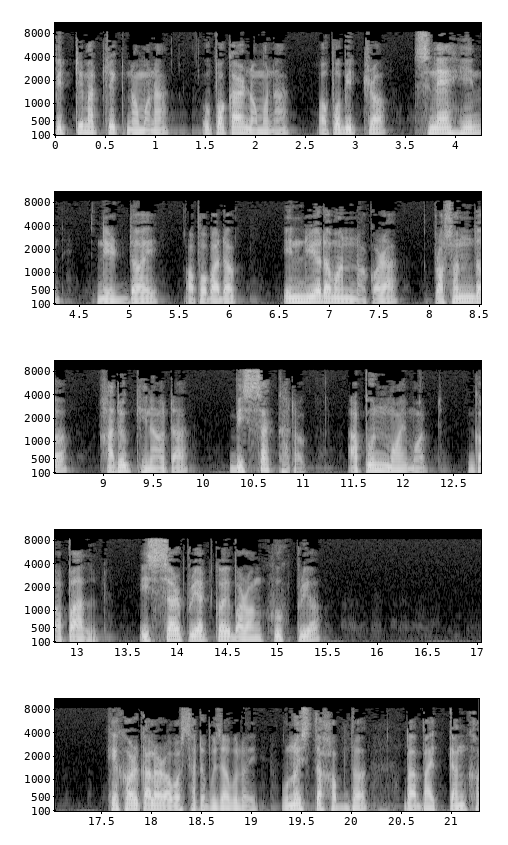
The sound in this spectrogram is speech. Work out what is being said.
পিতৃ মাতৃক নমনা উপকাৰ নমনা অপবিত্ৰ স্নেহহীন নিৰ্দয় অপবাদক ইন্দ্ৰিয় দমন নকৰা প্ৰচণ্ড সাধুক ঘৃণাওতা বিশ্বাসঘাতক আপোন ময়মত গপাল ঈশ্বৰ প্ৰিয়তকৈ বৰং সুখপ্ৰিয় শেষৰ কালৰ অৱস্থাটো বুজাবলৈ ঊনৈশটা শব্দ বা বাক্যাংশ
